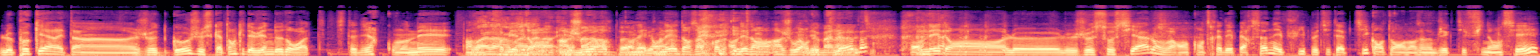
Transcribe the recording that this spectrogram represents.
Le poker est un jeu de gauche jusqu'à temps qu'il devienne de droite. C'est-à-dire qu'on est dans Voilà, un premier temps malin, un joueur, malin, on est, on est dans un, pre- on est dans un joueur de club. On est dans le, le jeu social, on va rencontrer des personnes et puis petit à petit, quand on est dans un objectif financier,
